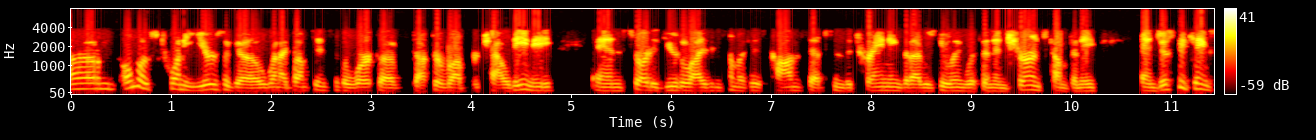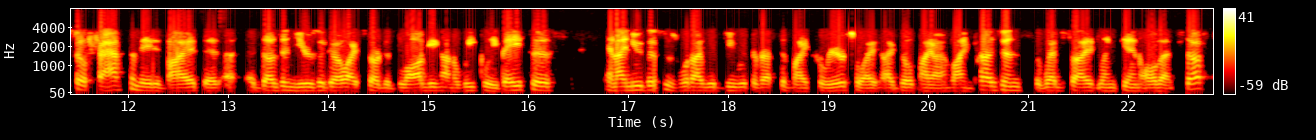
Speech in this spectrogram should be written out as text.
um, almost 20 years ago when I bumped into the work of Dr. Robert Cialdini and started utilizing some of his concepts in the training that I was doing with an insurance company and just became so fascinated by it that a, dozen years ago I started blogging on a weekly basis. And I knew this is what I would do with the rest of my career. So I, I built my online presence, the website, LinkedIn, all that stuff.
